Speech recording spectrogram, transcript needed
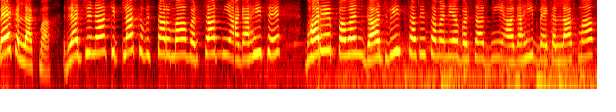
બે કલાકમાં. રાજ્યના કેટલાક વિસ્તારોમાં વરસાદની આગાહી છે. ભારે પવન ગાજવીજ સાથે સામાન્ય વરસાદની આગાહી બે કલાકમાં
